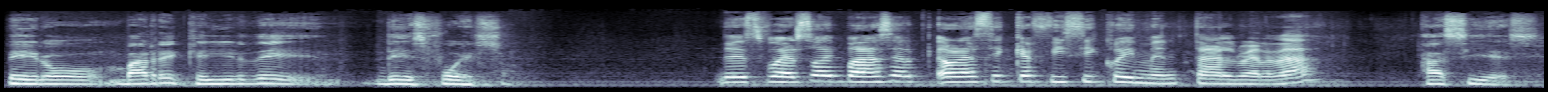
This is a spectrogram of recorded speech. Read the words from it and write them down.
pero va a requerir de, esfuerzo. De esfuerzo y puede ser ahora sí que físico y mental, ¿verdad? Así es.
